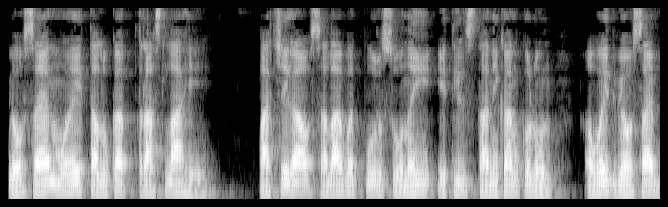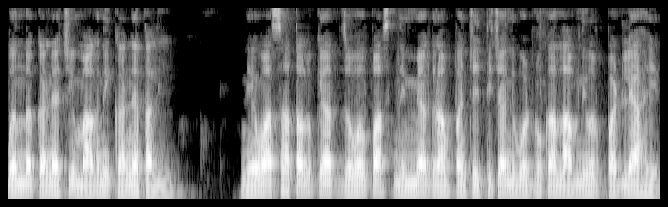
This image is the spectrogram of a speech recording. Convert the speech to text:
व्यवसायांमुळे तालुका त्रासला आहे. पाचेगाव सलाबतपूर सोनई येथील स्थानिकांकडून अवैध व्यवसाय बंद करण्याची मागणी करण्यात आली. नेवासा तालुक्यात जवळपास निम्म्या ग्रामपंचायतीच्या निवडणुका लांबणीवर पडल्या आहेत.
